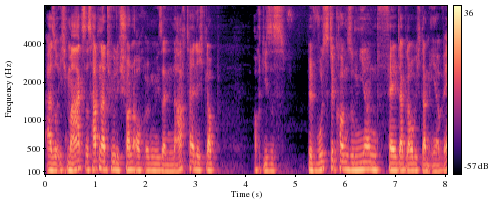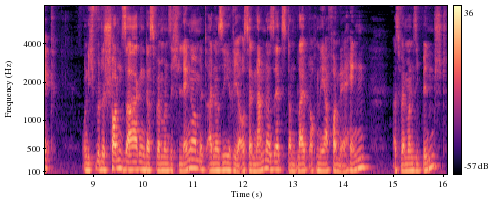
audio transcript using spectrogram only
Also ich mag es. Es hat natürlich schon auch irgendwie seine Nachteile. Ich glaube, auch dieses bewusste Konsumieren fällt da, glaube ich, dann eher weg. Und ich würde schon sagen, dass wenn man sich länger mit einer Serie auseinandersetzt, dann bleibt auch mehr von der hängen, als wenn man sie binscht.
